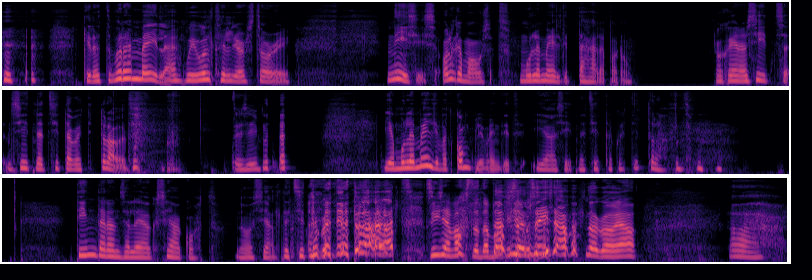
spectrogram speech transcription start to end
kirjuta parem meile, we will tell your story. Niisiis, olgem ausad, mulle meeldib tähelepanu. okei okay,, no siit, siit need sitakotid tulevad. Tõsi. Ja mulle meeldivad komplimendid ja siit need sitakotid tulevad. Tinder on selle jaoks hea koht. no sealt need sitakotid tulevad. Sa ise vastad oma täpselt, sa ise nagu jah. Ah..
